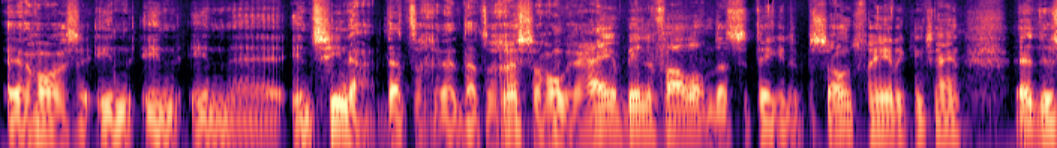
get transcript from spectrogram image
horen ze in, in, in, in China... Dat er, dat de Russen Hongarije binnenvallen... omdat ze tegen de persoonsverheerlijking zijn. dus...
